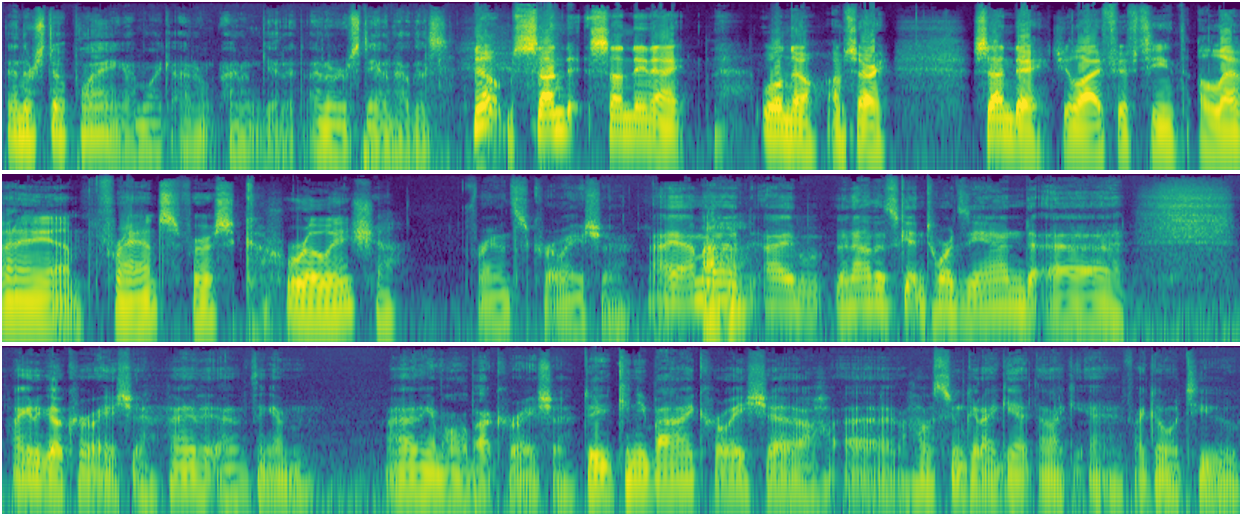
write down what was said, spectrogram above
then they're still playing. I'm like, I don't, I don't get it. I don't understand how this. No, Sunday Sunday night. Well, no, I'm sorry. Sunday, July 15th, 11 a.m. France versus Croatia. France, Croatia. I, I'm gonna. I now that's getting towards the end. Uh, I got to go Croatia. I, I think I'm. I think I'm all about Croatia. Do you- can you buy Croatia? Uh, how soon could I get? Like, uh, if I go to,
